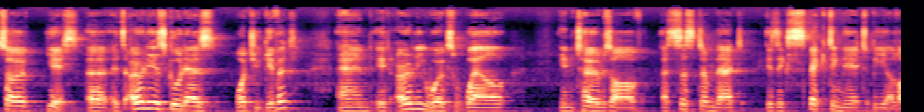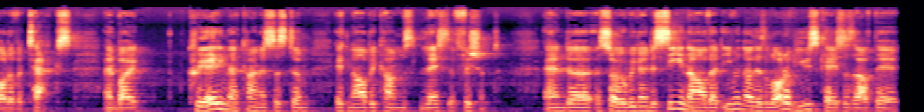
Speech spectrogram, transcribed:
so, yes, uh, it's only as good as what you give it, and it only works well in terms of a system that is expecting there to be a lot of attacks. And by creating that kind of system, it now becomes less efficient. And uh, so we're going to see now that even though there's a lot of use cases out there,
